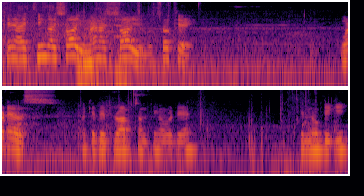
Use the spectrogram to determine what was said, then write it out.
Okay, I think I saw you, man. I saw you. It's okay. What else? Okay, they dropped something over there. Okay, no biggie.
